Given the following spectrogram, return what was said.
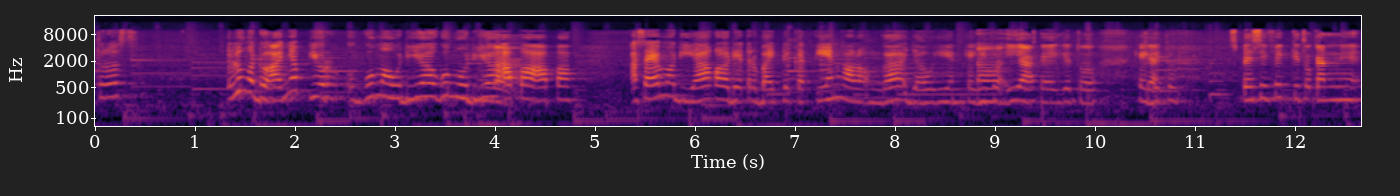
terus lu ngedoanya pure gue mau dia gue mau dia Enggak. apa apa Ah, saya mau dia kalau dia terbaik deketin kalau enggak jauhin kayak gitu. Oh, iya kayak gitu. Kayak gitu. spesifik gitu kan nih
